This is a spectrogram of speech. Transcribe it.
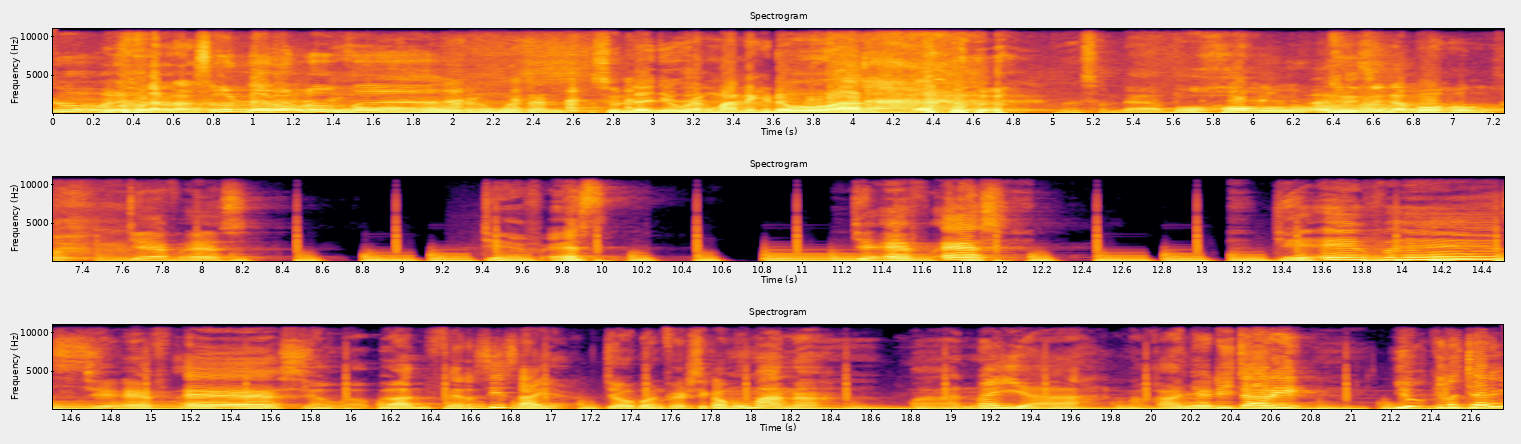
Duh, mana orang Sunda, orang lupa. orang mah kan Sundanya orang maneh doang. Sunda bohong. Sunda bohong. JFS. JFS? JFS. JFS. JFS. Jawaban versi saya. Jawaban versi kamu mana? Mana ya? Makanya dicari. Yuk kita cari.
